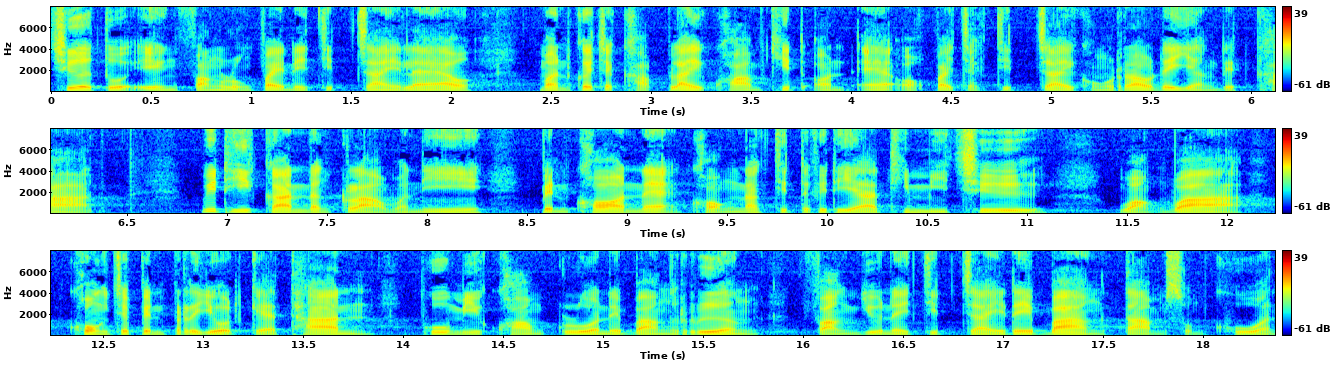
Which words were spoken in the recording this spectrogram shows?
เชื่อตัวเองฝังลงไปในจิตใจแล้ว มันก็จะขับไล่ความคิดอ่อนแอออกไปจากจิตใจของเราได้อย่างเด็ดขาด วิธีการดังกล่าววันนี้เป็นข้อแนะของนักจิตวิทยาที่มีชื่อ หวังว่าคงจะเป็นประโยชน์แก่ท่าน ผู้มีความกลัวในบางเรื่อง ฝังอยู่ในจิตใจได้บ้างตามสมควร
